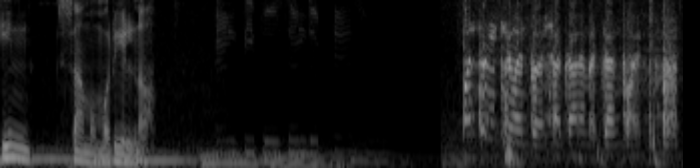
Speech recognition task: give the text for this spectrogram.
in samomorilno. Okay,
